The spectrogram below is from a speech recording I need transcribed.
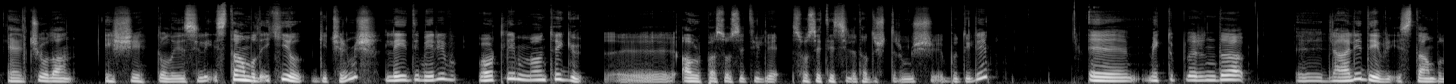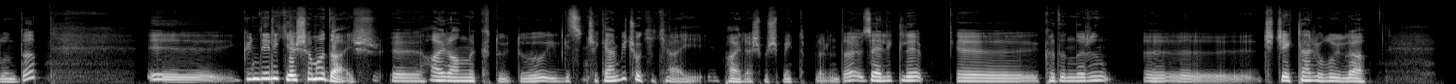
elçi olan eşi dolayısıyla İstanbul'da iki yıl geçirmiş Lady Mary Wortley Montagu e, Avrupa Sosyetesiyle, Sosyetesiyle tanıştırmış bu dili. E, mektuplarında e, Lale Devri İstanbul'unda e, gündelik yaşama dair e, hayranlık duyduğu, ilgisini çeken birçok hikayeyi paylaşmış mektuplarında. Özellikle e, kadınların e, çiçekler yoluyla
